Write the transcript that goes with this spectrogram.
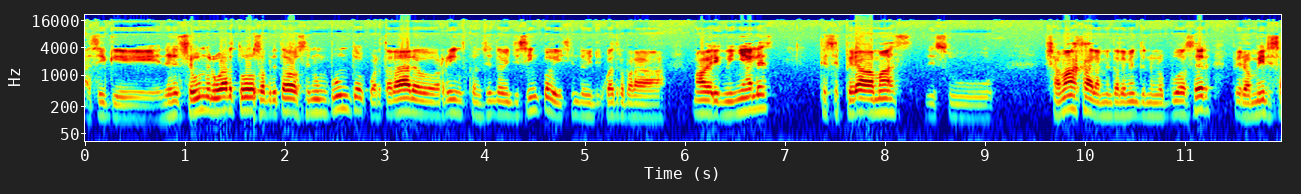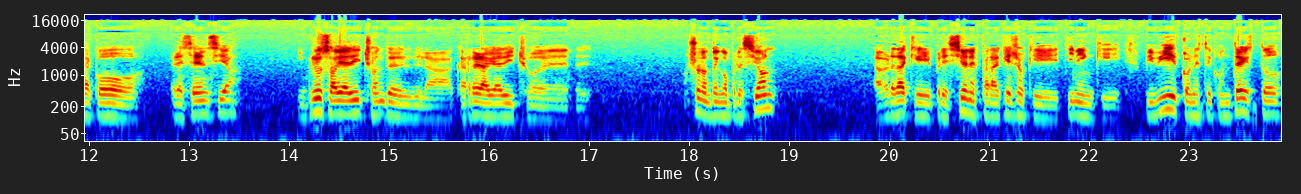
Así que desde el segundo lugar todos apretados en un punto, Cuartararo, Rins con 125 y 124 para Maverick Viñales, que se esperaba más de su Yamaha, lamentablemente no lo pudo hacer, pero Mir sacó presencia, incluso había dicho antes de la carrera, había dicho, eh, yo no tengo presión, la verdad que presión es para aquellos que tienen que vivir con este contexto,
